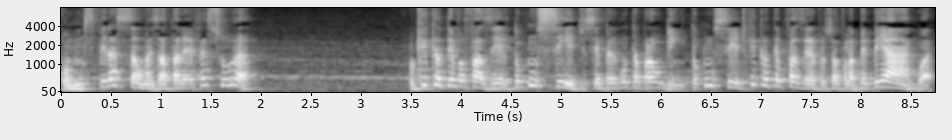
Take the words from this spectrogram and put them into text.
como inspiração, mas a tarefa é sua. O que, que eu devo fazer? Estou com sede. Você pergunta para alguém: estou com sede. O que, que eu devo fazer? A pessoa fala: beber água.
